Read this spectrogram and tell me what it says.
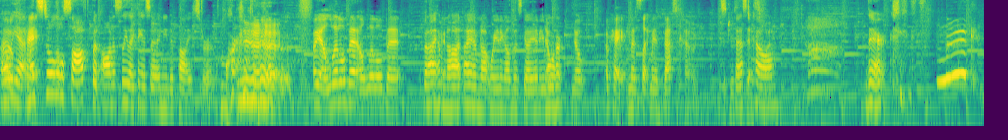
Oh yeah. Okay. Mine's still a little soft, but honestly, I think it's I need to probably stir it more. oh yeah, a little bit, a little bit. but I am not. I am not waiting on this guy anymore. Nope, nope. Okay, I'm gonna select my best cone, which is Best this comb. one. There. Look.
